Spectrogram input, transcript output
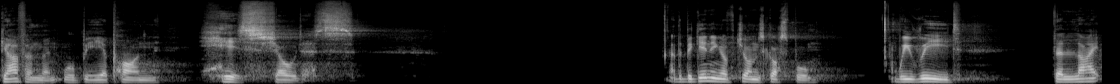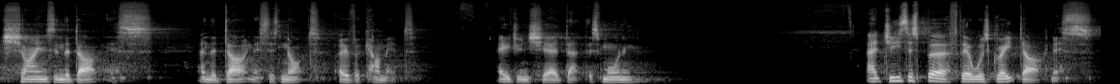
government will be upon his shoulders. At the beginning of John's Gospel, we read, The light shines in the darkness, and the darkness has not overcome it. Adrian shared that this morning. At Jesus' birth, there was great darkness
